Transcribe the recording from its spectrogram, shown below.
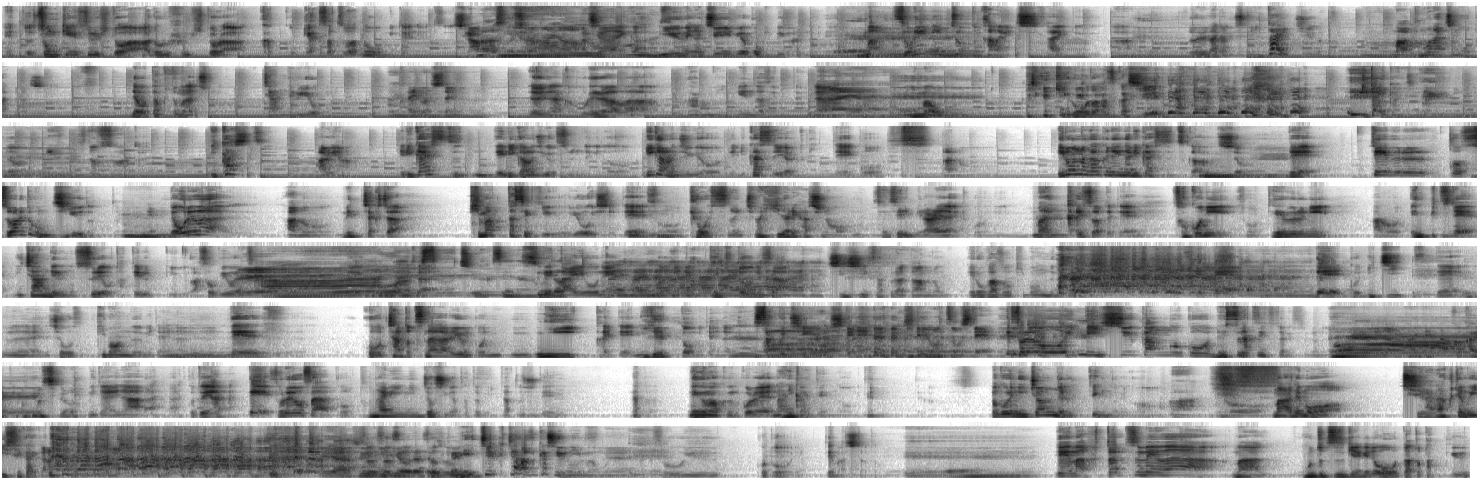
えっと、尊敬する人はアドルフ・ヒトラー、かっこ虐殺はノーみたいなやつ知らん？ああ、それ知らないな。あ知らないか。有名な中二病コピペがあるんだけど、まあ、それにちょっとかなり近いというか、そういうなんかちょっと痛い中学生。まあ、友達もオタクだし、で、オタク友達とチャンネル用語会話したり、それでなんか、俺らは裏の人間だぜみたいな。今思うと、ゲロほど恥ずかしい。痛い感じになるけど、一つのなんか、理科室あるやん。で理科室で理科の授業するんだけど、理科の授業で理科室でやるときって、こう、あの、いろんな学年が理科室使うでしょ。うん、で、テーブル、こう座るとこも自由だったんだよね。で、俺は、あの、めちゃくちゃ決まった席を用意してて、その教室の一番左端の先生に見られないところに毎回座ってて、そこに、そのテーブルに、あの、鉛筆で2チャンネルのスレを立てるっていう遊びをやってた。でこうなスレ体をね、まあはいなんか適当にさ、CC さくらたんのエロ画像希望ぬみたいなのつけて、で、こう1っつって、うん小希望ぬみたいな。で、こうちゃんとつながるようにこう2書いて、2ゲットみたいな自作自演をしてね。ジェイオッツをして。で、それを置いて1週間後、こうレスがついてたりするのおよ。ーそう書いてる面白い。みたいなことやって、それをさ、こう、隣に女子が例えばいたとして、なんか、めぐまくんこれ何書いてんのみたいな。まあ、これ2チャンネルって言うんだけど、あまあでも、知らなくてもいい世界かな。そうそうそう。めちゃくちゃ恥ずかしいよね、今もね。そういうことをやってましたと。で、まあ、二つ目は、まあ、本当続きやけど、太田と卓球。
